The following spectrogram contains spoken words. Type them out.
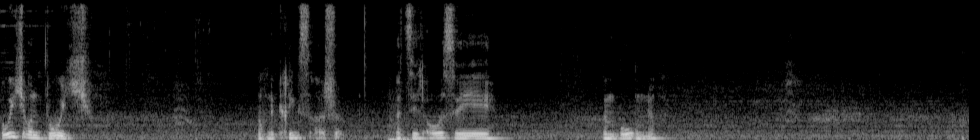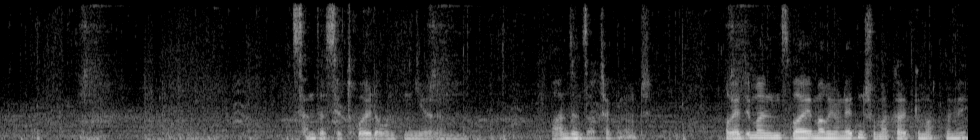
Durch und durch. Noch eine Kriegsasche. Das sieht aus wie ein Bogen, ne? Interessant, dass der Troll da unten hier ähm, Wahnsinnsattacken hat. Aber er hat immerhin zwei Marionetten schon mal kalt gemacht für mich.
